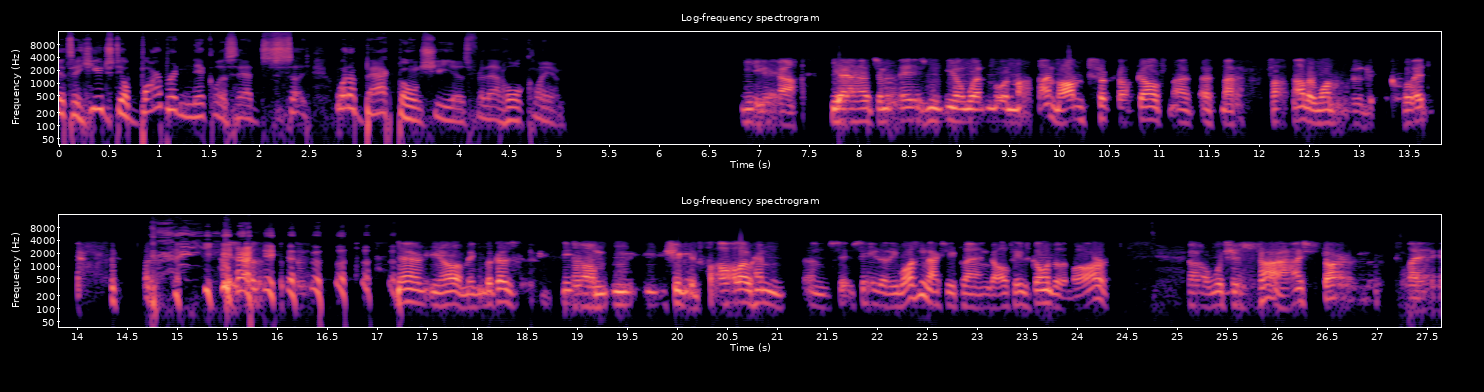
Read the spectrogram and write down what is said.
it's a huge deal. Barbara Nicklaus had such what a backbone she is for that whole clan. Yeah, yeah, it's amazing. You know, when when my, my mom took up golf, my uh, my father wanted to quit. there, you know, I mean, because you know she could follow him and see, see that he wasn't actually playing golf; he was going to the bar, uh, which is how I started playing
